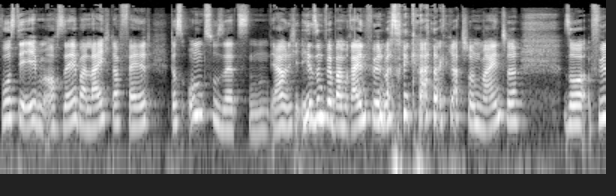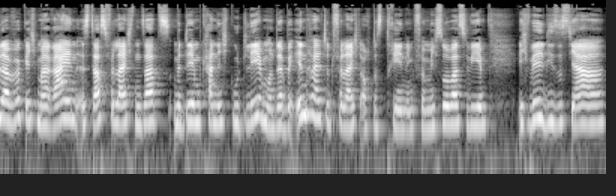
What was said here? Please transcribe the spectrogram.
wo es dir eben auch selber leichter fällt, das umzusetzen. Ja, und hier sind wir beim Reinfühlen, was Ricarda gerade schon meinte. So, fühl da wirklich mal rein, ist das vielleicht ein Satz, mit dem kann ich gut leben und der beinhaltet vielleicht auch das Training für mich. Sowas wie, ich will dieses Jahr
